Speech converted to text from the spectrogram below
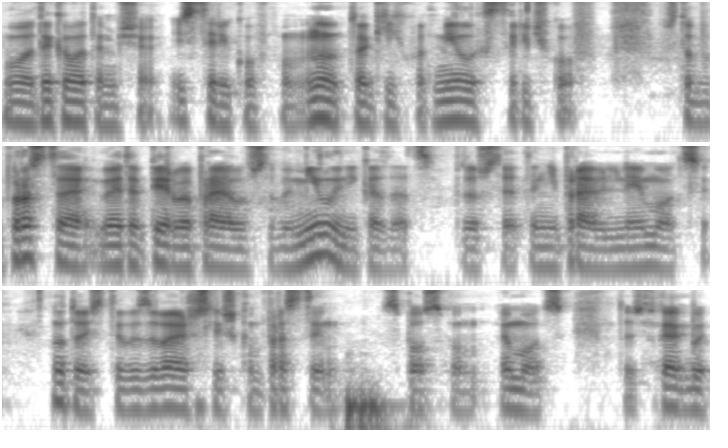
Вот, и кого там еще? И стариков, по-моему. Ну, таких вот милых старичков. Чтобы просто... Это первое правило, чтобы мило не казаться, потому что это неправильные эмоции. Ну, то есть ты вызываешь слишком простым способом эмоций. То есть, как бы,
